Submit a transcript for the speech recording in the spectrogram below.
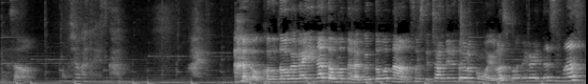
皆さん面白かったですか？はい。あのこの動画がいいなと思ったらグッドボタンそしてチャンネル登録もよろしくお願いいたします。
